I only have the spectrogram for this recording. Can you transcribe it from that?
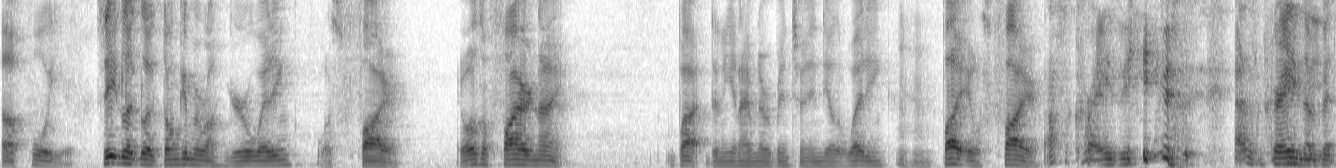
a full year. See, look, look. Don't get me wrong. Your wedding was fire. It was a fire night. But then again, I've never been to any other wedding. Mm-hmm. But it was fire. That's crazy. That's crazy. Never been-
